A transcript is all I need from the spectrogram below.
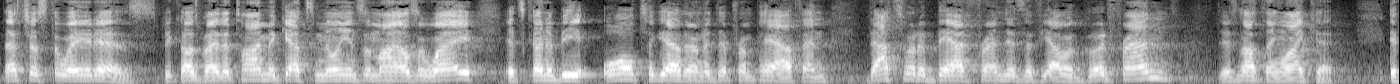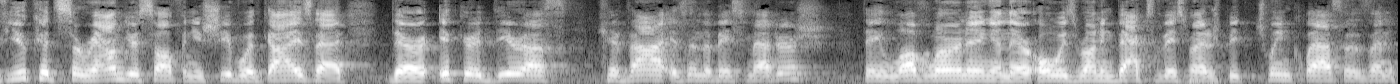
That's just the way it is. Because by the time it gets millions of miles away, it's going to be altogether on a different path. And that's what a bad friend is. If you have a good friend, there's nothing like it. If you could surround yourself in yeshiva with guys that their ikr diras kiva is in the beis medrash, they love learning and they're always running back to the beis medrash between classes and,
